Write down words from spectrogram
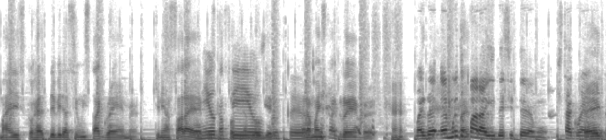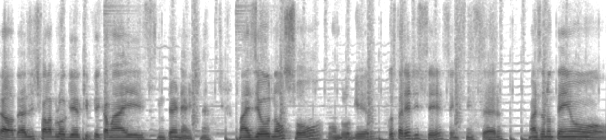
mais correto deveria ser um Instagrammer, que nem a Sara é. Meu Deus do céu. Era uma Instagrammer. Mas é, é muito Mas... paraíba esse termo, Instagram. É, então, daí a gente fala blogueiro que fica mais internet, né? Mas eu não sou um blogueiro. Gostaria de ser, sendo sincero, mas eu não tenho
